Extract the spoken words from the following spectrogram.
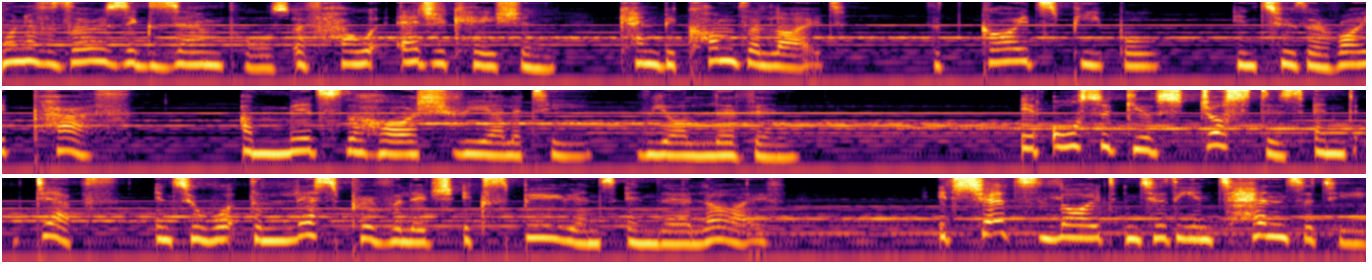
one of those examples of how education can become the light that guides people into the right path amidst the harsh reality we all live in. It also gives justice and depth into what the less privileged experience in their life. It sheds light into the intensity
